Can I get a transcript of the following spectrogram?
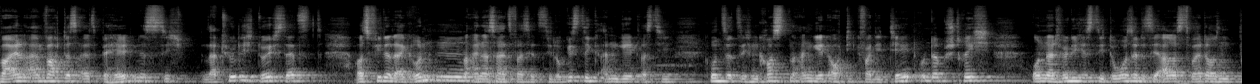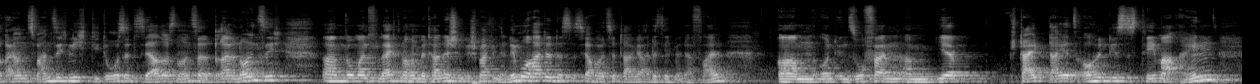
weil einfach das als Behältnis sich natürlich durchsetzt aus vielerlei Gründen. Einerseits was jetzt die Logistik angeht, was die grundsätzlichen Kosten angeht, auch die Qualität unterm Strich. Und natürlich ist die Dose des Jahres 2023 nicht die Dose des Jahres 1993, ähm, wo man vielleicht noch einen metallischen Geschmack in der Limo hatte. Das ist ja heutzutage alles nicht mehr der Fall. Ähm, und insofern, ähm, ihr steigt da jetzt auch in dieses Thema ein.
